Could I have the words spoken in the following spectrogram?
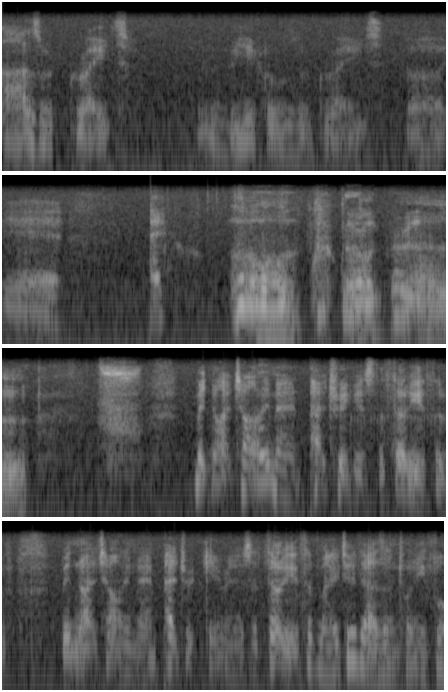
Cars were great. The vehicles were great. Oh yeah. Midnight Charlie Man Patrick is the 30th of Midnight Charlie Man Patrick Kieran is the 30th of May 2024.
